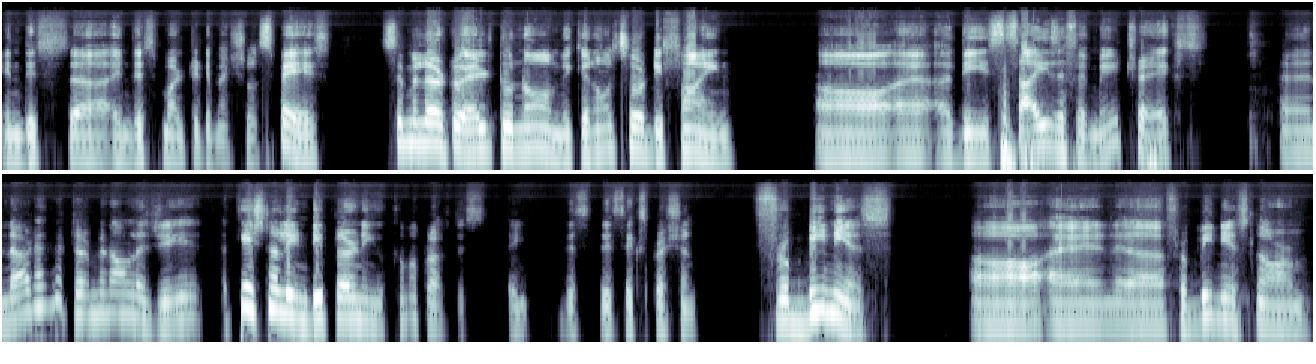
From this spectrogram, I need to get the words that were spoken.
in this uh, in this multidimensional space. Similar to L2 norm, we can also define uh, uh, the size of a matrix, and that is the terminology. Occasionally in deep learning, you come across this this this expression, Frobenius, uh, and Frobenius norm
